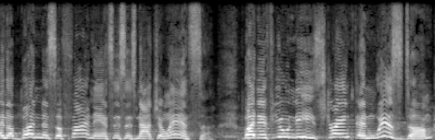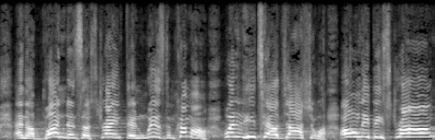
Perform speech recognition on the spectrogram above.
an abundance of finances is not your answer. But if you need strength and wisdom, an abundance of strength and wisdom, come on, what did he tell Joshua? Only be strong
